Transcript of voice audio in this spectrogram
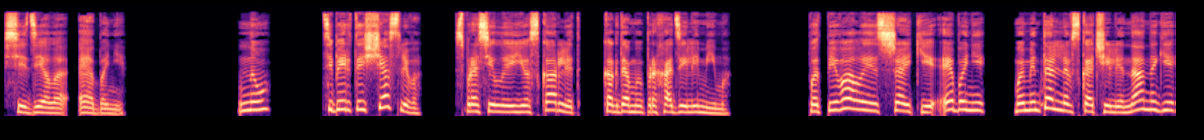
сидела Эбони. «Ну, теперь ты счастлива?» — спросила ее Скарлетт, когда мы проходили мимо. Подпевалы из шайки Эбони моментально вскочили на ноги,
